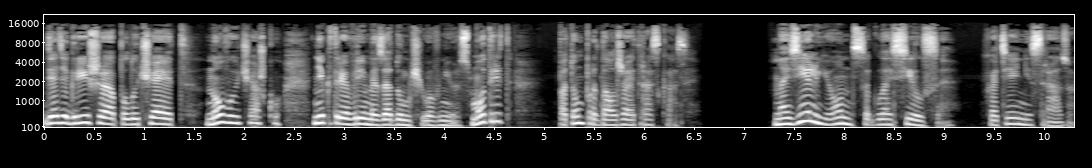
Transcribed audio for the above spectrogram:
Дядя Гриша получает новую чашку, некоторое время задумчиво в нее смотрит, потом продолжает рассказ. На зелье он согласился, хотя и не сразу.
